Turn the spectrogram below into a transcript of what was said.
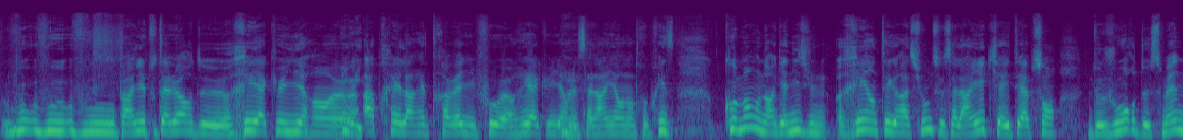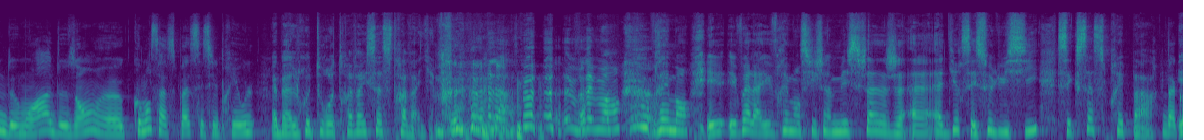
Vous, vous, vous, parliez tout à l'heure de réaccueillir. Hein, euh, après l'arrêt de travail, il faut euh, réaccueillir mmh. le salarié en entreprise. Comment on organise une réintégration de ce salarié qui a été absent deux jours, deux semaines, deux mois, deux ans euh, Comment ça se passe, Cécile Prioul? Eh ben, Le retour au travail, ça se travaille. vraiment, vraiment. Et, voilà, et vraiment, si j'ai un message à, dire, c'est celui-ci, c'est que ça se prépare. Et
